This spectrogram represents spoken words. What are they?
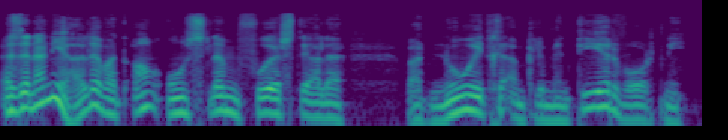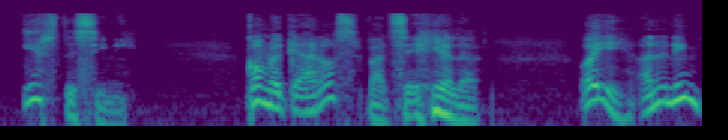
Is dit nou nie hulle wat al ons slim voorstelle wat nooit geïmplementeer word nie, eers te sien nie? Kom nou kerels, wat sê julle? Oi, anoniem.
